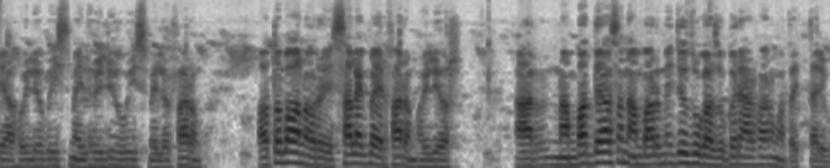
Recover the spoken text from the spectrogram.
ইয়া হইলে হবে ইসমাইল হইলে হবে ইসমাইলের ফার্ম অথবা অনরে সালেক ভাইয়ের ফার্ম হইলে ওর আর নাম্বার দেওয়া আছে নাম্বার মেজে যোগাযোগ করে আর ফার্ম তাই তারিব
